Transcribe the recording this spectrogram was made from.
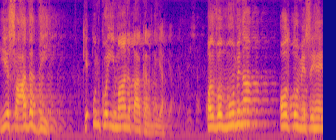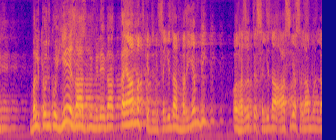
یہ سعادت دی کہ ان کو ایمان عطا کر دیا۔ اور وہ مومنہ عورتوں میں سے ہیں، بلکہ ان کو یہ اعزاز بھی ملے گا، قیامت کے دن سیدہ مریم بھی۔ اور حضرت سیدہ آسیہ سلام اللہ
